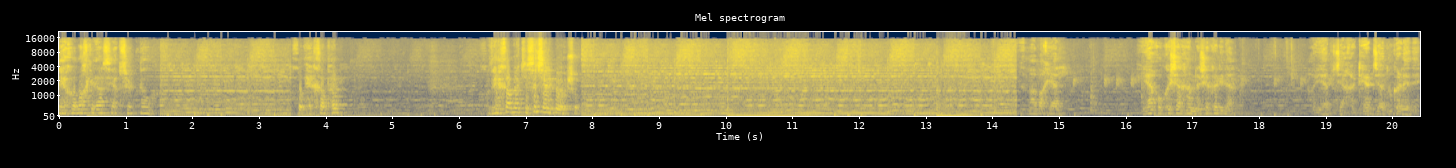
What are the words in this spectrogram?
دی خو مخکې داسې اپسټ نه و خو دی خبر خو دی خبر چې څه چل پې وشو زما په خیال یا خو کشر خان نشه کړې ده او یا بچا خټیټ جادو کړی دی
